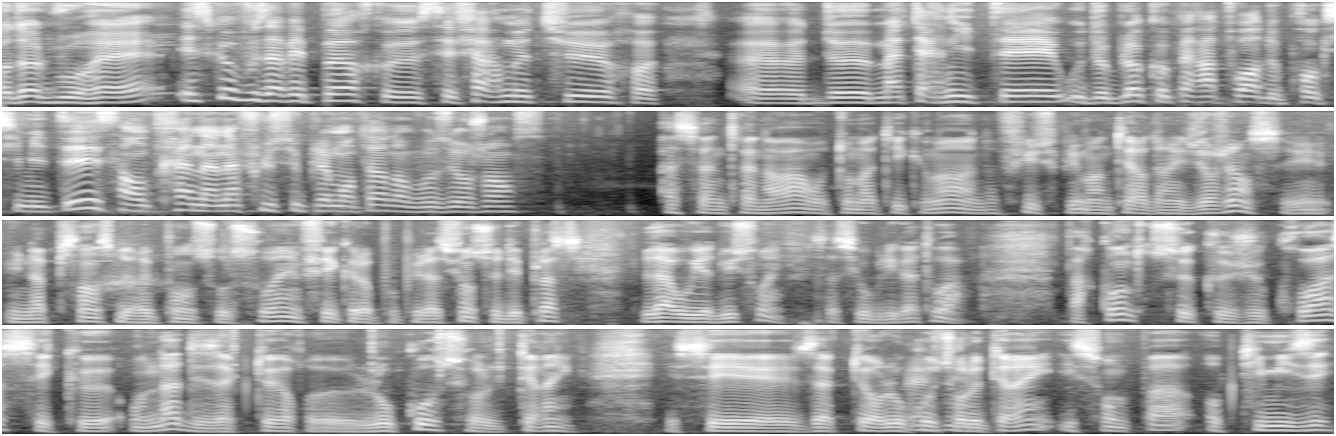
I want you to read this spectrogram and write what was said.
Rodolphe Bourret, est-ce que vous avez peur que ces fermetures euh, de maternité ou de blocs opératoires de proximité, ça entraîne un afflux supplémentaire dans vos urgences? Ça entraînera automatiquement un afflux supplémentaire dans les urgences. Une absence de réponse aux soins fait que la population se déplace là où il y a du soin. Ça, c'est obligatoire. Par contre, ce que je crois, c'est qu'on a des acteurs euh, locaux sur le terrain. Et ces acteurs locaux sur le terrain, ils ne sont pas optimisés.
